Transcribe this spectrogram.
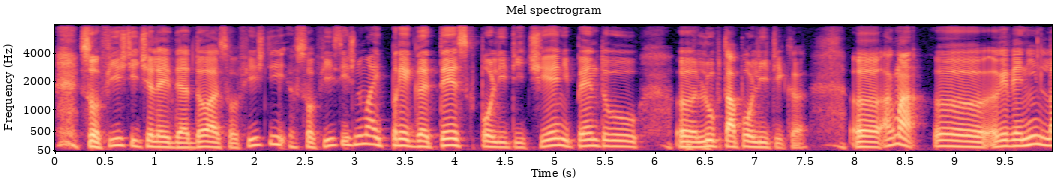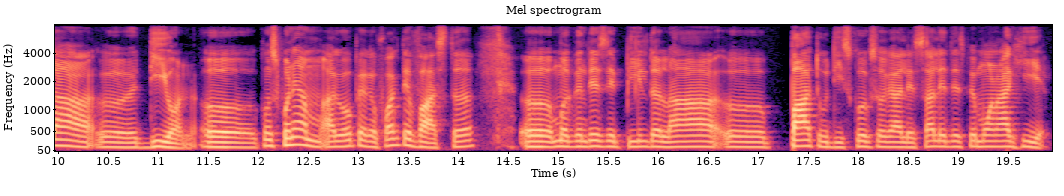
sofiștii celei de-a doua sofiștii, sofistici nu mai pregătesc politicieni pentru uh, lupta politică. Uh, acum, uh, revenind la uh, Dion, uh, cum spuneam, are o operă foarte vastă, uh, mă gândesc de pildă la uh, patru discursuri ale sale despre monarhie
